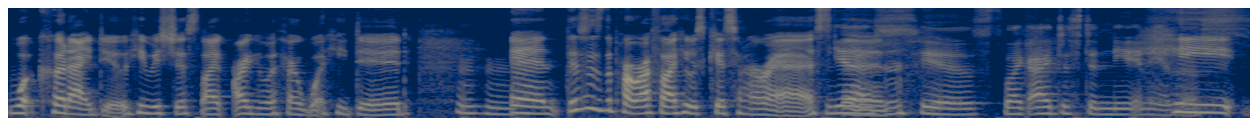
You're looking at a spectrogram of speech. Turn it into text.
What could I do? He was just like arguing with her what he did. Mm-hmm. And this is the part where I feel like he was kissing her ass. Yes, and he is. Like I just didn't need any of this. he this.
